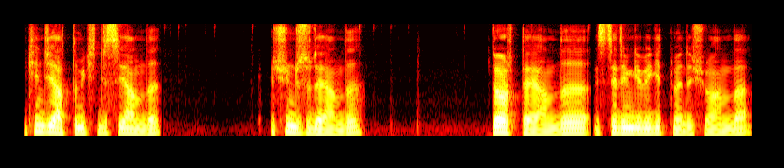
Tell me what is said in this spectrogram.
İkinciyi attım. ikincisi yandı. Üçüncüsü de yandı. Dört de yandı. İstediğim gibi gitmedi şu anda.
